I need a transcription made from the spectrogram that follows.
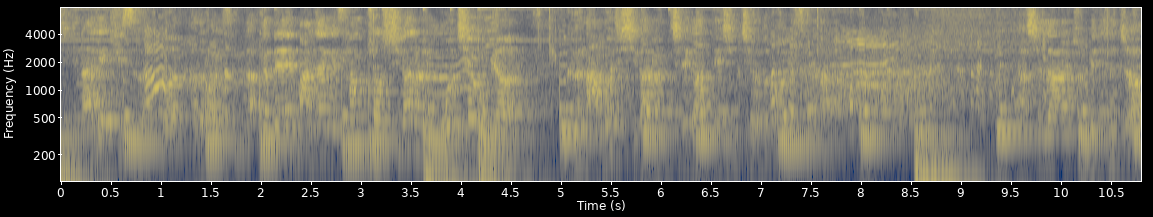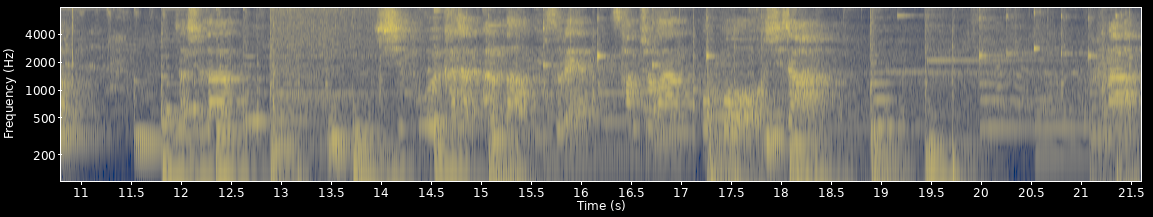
진하게 키스를 한번 하도록 하겠습니다. 근데 만약에 3초 시간을 못 채우면 그 나머지 시간은 제가 대신 채우도록 하겠습니다. 자, 신랑 준비되셨죠? 자, 신랑 신부의 가장 아름다운 입술에 3초간 뽀뽀 시작! 하나,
